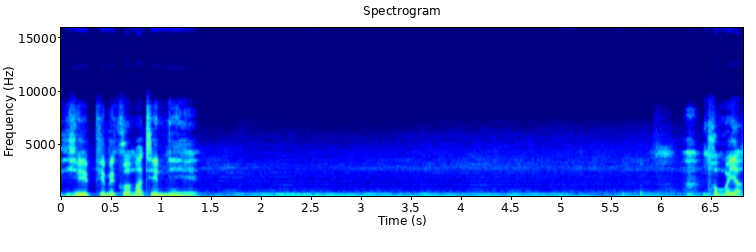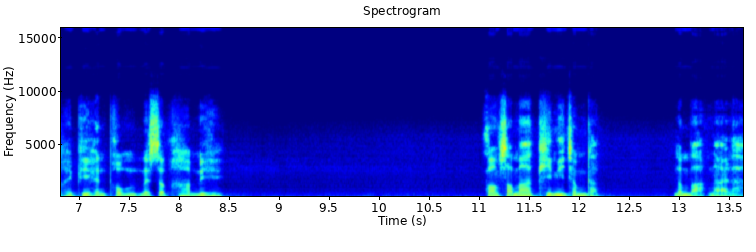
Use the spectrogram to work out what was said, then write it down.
พี่พี่ไม่ควรมาที่นี่ ผมไม่อยากให้พี่เห็นผมในสภาพนี้ ความสามารถพี่มีจำกัดลำบากนายละ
